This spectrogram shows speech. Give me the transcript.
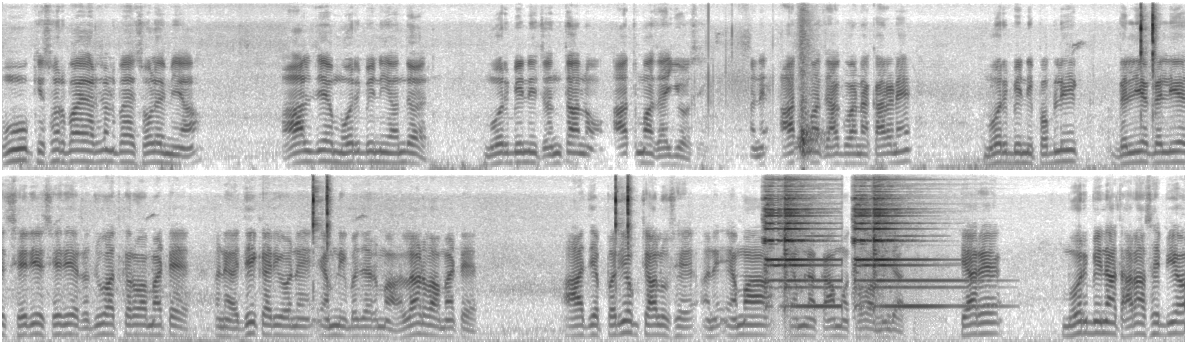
હું કિશોરભાઈ અર્જણભાઈ સોળેમિયા. હાલ જે મોરબીની અંદર મોરબીની જનતાનો આત્મા જાગ્યો છે અને આત્મા જાગવાના કારણે મોરબીની પબ્લિક ગલીએ ગલીએ શેરીએ શેરીએ રજૂઆત કરવા માટે અને અધિકારીઓને એમની બજારમાં હલાડવા માટે આ જે પ્રયોગ ચાલુ છે અને એમાં એમના કામો થવા માંડ્યા છે. ત્યારે મોરબીના ધારાસભ્ય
